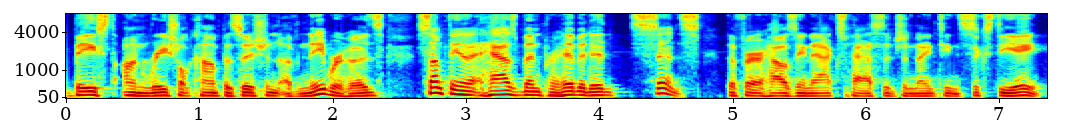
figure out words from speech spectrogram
based on racial composition of neighborhoods, something that has been prohibited since the Fair Housing Act's passage in 1968.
